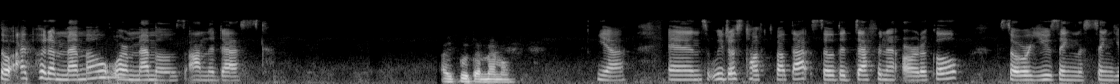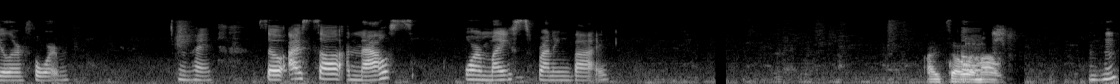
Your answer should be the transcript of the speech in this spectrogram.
so I put a memo or memos on the desk. I put a memo. Yeah. And we just talked about that. So the definite article, so we're using the singular form. Okay. So I saw a mouse or mice running by. I saw Oh. a mouse. Mm -hmm.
